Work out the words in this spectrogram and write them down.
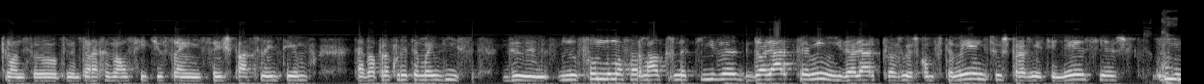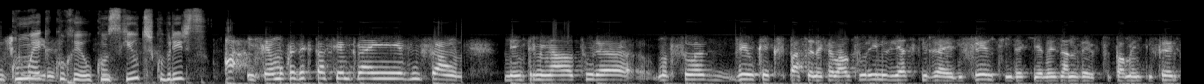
pronto, tentar arranjar um sítio sem, sem espaço nem tempo, estava à procura também disso, de, no fundo, de uma forma alternativa, de olhar para mim e de olhar para os meus comportamentos, para as minhas tendências. Como, como é que correu? Conseguiu descobrir-se? Ah, isso é uma coisa que está sempre em evolução em determinada altura uma pessoa vê o que é que se passa naquela altura e no dia a seguir já é diferente e daqui a dois anos é totalmente diferente.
